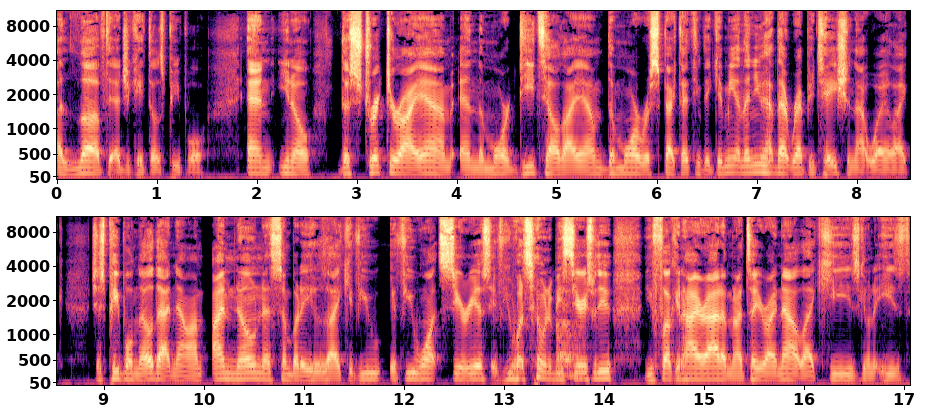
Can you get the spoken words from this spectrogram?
I love to educate those people. And you know, the stricter I am and the more detailed I am, the more respect I think they give me. And then you have that reputation that way. Like just people know that now. I'm I'm known as somebody who's like, if you if you want serious, if you want someone to be serious with you, you fucking hire Adam. And I tell you right now, like he's gonna he's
